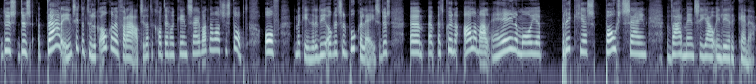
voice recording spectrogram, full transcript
dus, dus daarin zit natuurlijk ook een verhaaltje. Dat ik gewoon tegen mijn kind zei: wat nou als je stopt? Of mijn kinderen die ook dit soort boeken lezen. Dus um, het kunnen allemaal hele mooie prikjes, posts zijn waar mensen jou in leren kennen.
